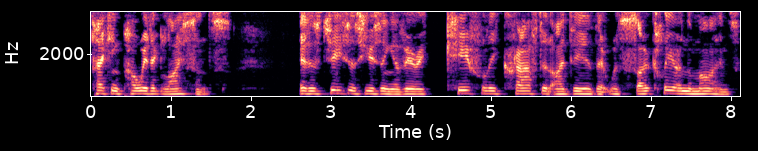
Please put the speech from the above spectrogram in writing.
taking poetic license. It is Jesus using a very carefully crafted idea that was so clear in the minds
